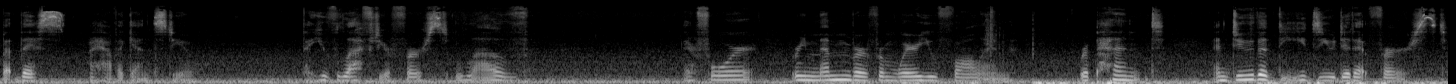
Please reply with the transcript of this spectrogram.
But this I have against you that you've left your first love. Therefore, remember from where you've fallen, repent, and do the deeds you did at first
